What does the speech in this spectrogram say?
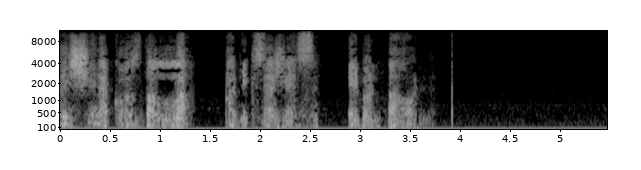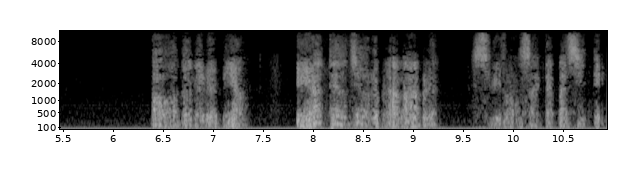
Prêcher la cause d'Allah avec sagesse et bonne parole. Ordonner le bien et interdire le blâmable suivant sa capacité.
